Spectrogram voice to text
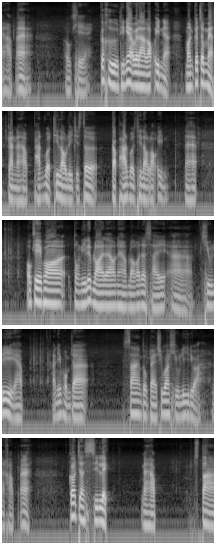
นะครับอ่าโอเค ก็คือทีเนี้ยเวลา login เนี่ยมันก็จะ match กันนะครับ password ที่เรา register กับ password ที่เรา login นะฮะโอเคพอตรงนี้เรียบร้อยแล้วนะครับ เราก็จะใช้อ่า query ครับ อันนี้ผมจะสร้างตัวแปรชื่อว่า query ดีกว่านะครับอะ ก็จะ select นะครับ star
